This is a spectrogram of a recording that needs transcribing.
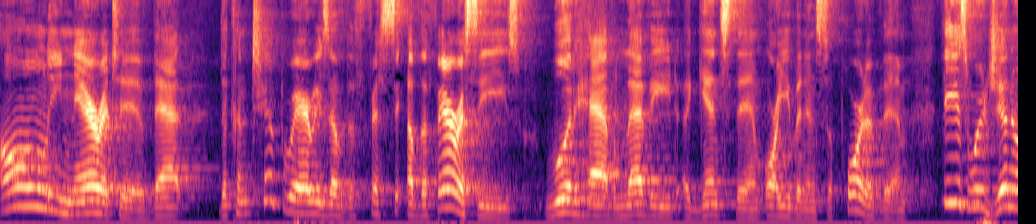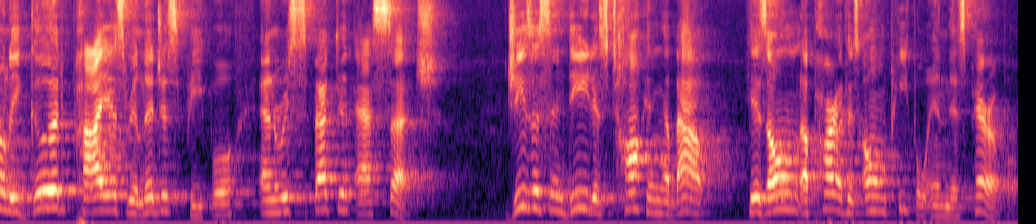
only narrative that the contemporaries of the, of the Pharisees would have levied against them or even in support of them. These were generally good, pious, religious people and respected as such. Jesus indeed is talking about his own, a part of his own people in this parable.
